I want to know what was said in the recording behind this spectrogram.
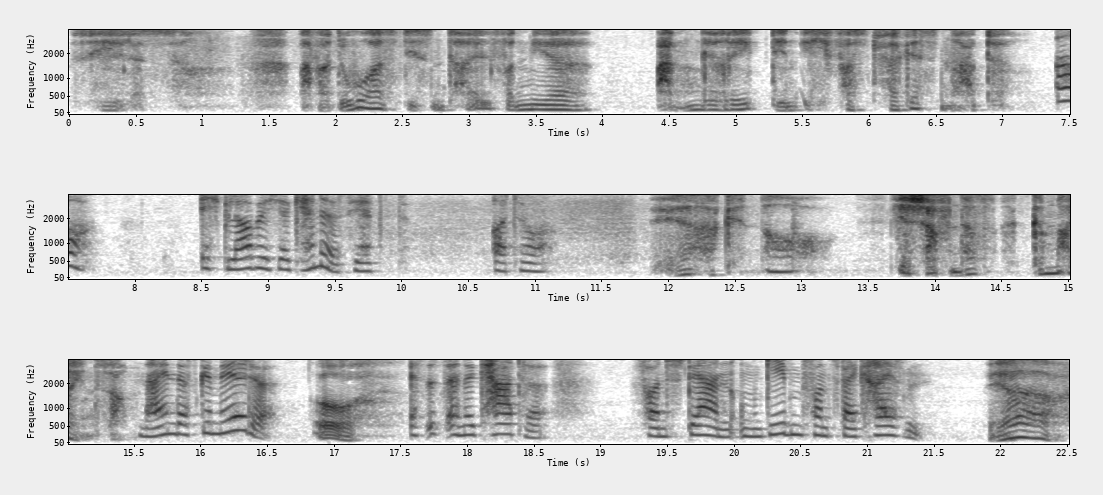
Vieles. Aber du hast diesen Teil von mir angeregt, den ich fast vergessen hatte. Oh, ich glaube, ich erkenne es jetzt. Otto. Ja, genau. Wir schaffen das gemeinsam. Nein, das Gemälde. Oh. Es ist eine Karte von Sternen, umgeben von zwei Kreisen. Ja,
